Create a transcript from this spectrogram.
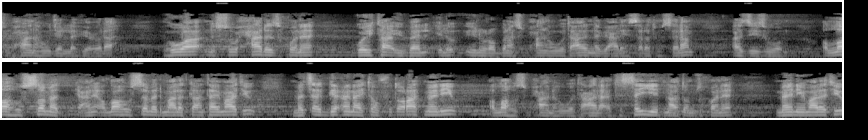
ስብሓነሁ ጀለ ፊ ዑላህ ሁወ ንሱ ሓደ ዝኾነ ጎይታ እዩ በል ኢሉ ረብና ስብሓነሁ ወተዓላ ነቢ ዓለይሂ ሰላቱ ወሰላም ኣዚዝዎም ኣላሁ ሰመድ ያዕኒ ኣላሁ ሰመድ ማለት ከዓ እንታይ ማለት እዩ መፀግዒ ናይቶም ፍጡራት መን እዩ ኣላሁ ስብሓነሁ ወተዓላ እቲ ሰይድ ናቶም ዝኾነ መን እዩ ማለት እዩ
